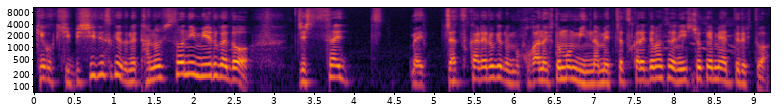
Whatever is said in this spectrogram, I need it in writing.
結構厳しいですけどね。楽しそうに見えるけど実際めっちゃ疲れるけど他の人もみんなめっちゃ疲れてますよね。一生懸命やってる人は。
